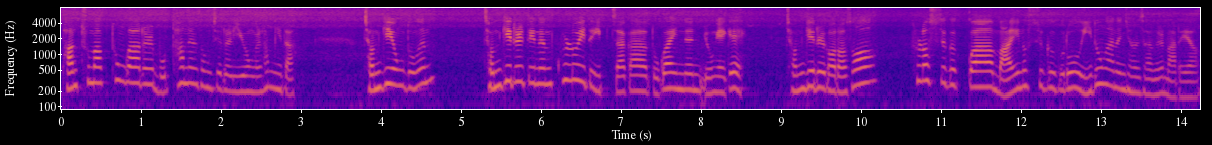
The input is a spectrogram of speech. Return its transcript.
반투막 통과를 못하는 성질을 이용을 합니다. 전기 용동은 전기를 띠는 콜로이드 입자가 녹아있는 용액에 전기를 걸어서 플러스 극과 마이너스 극으로 이동하는 현상을 말해요.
